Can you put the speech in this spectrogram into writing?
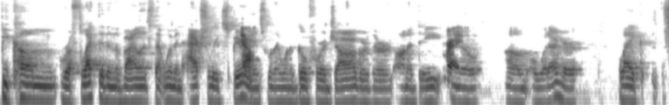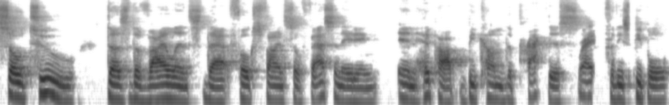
become reflected in the violence that women actually experience yeah. when they want to go for a jog or they're on a date right. you know um, or whatever like so too does the violence that folks find so fascinating in hip hop become the practice right. for these people?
